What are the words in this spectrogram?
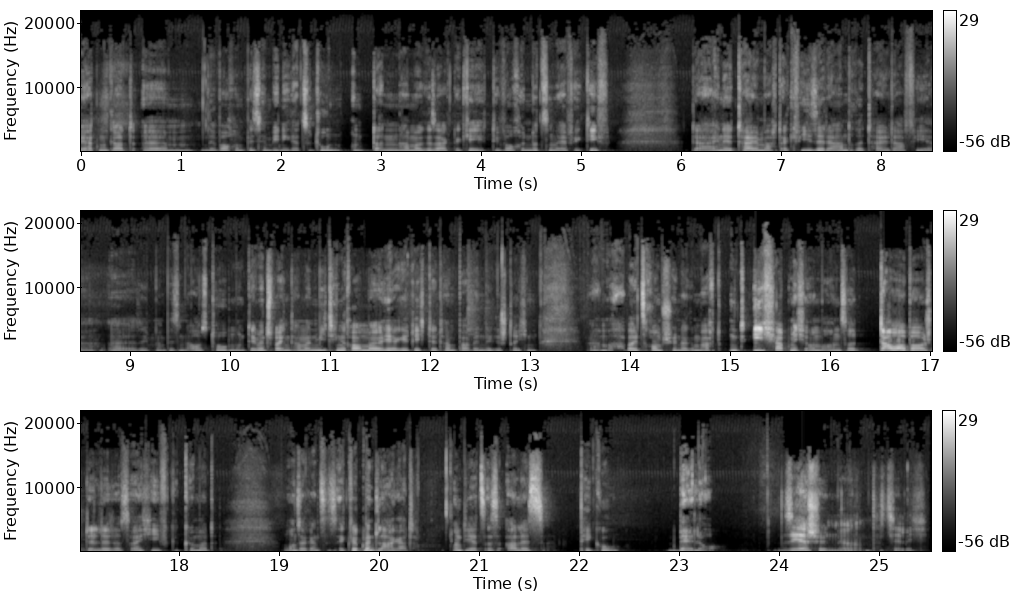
wir hatten gerade ähm, eine Woche ein bisschen weniger zu tun und dann haben wir gesagt, okay, die Woche nutzen wir effektiv. Der eine Teil macht Akquise, der andere Teil darf hier äh, sich mal ein bisschen austoben und dementsprechend haben wir einen Meetingraum mal hergerichtet, haben ein paar Wände gestrichen, haben Arbeitsraum schöner gemacht und ich habe mich um unsere Dauerbaustelle, das Archiv, gekümmert, unser ganzes Equipment lagert. Und jetzt ist alles picobello. Sehr schön, ja, tatsächlich.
